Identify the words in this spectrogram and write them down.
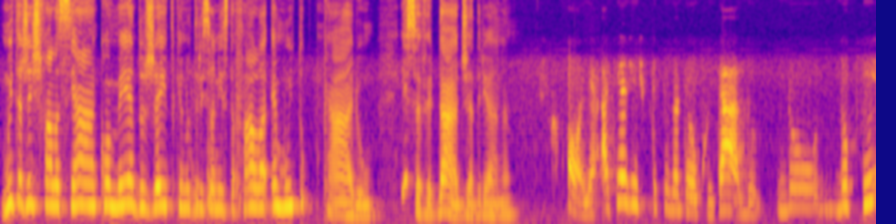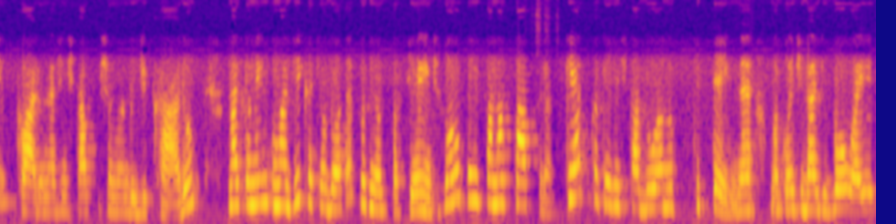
Muita gente fala assim: "Ah, comer do jeito que o nutricionista fala é muito caro". Isso é verdade, Adriana? Olha, aqui a gente precisa ter o cuidado do, do que, claro, né, a gente está chamando de caro, mas também uma dica que eu dou até para os meus pacientes, vamos pensar na safra. Que época que a gente está do ano que tem, né? Uma quantidade boa aí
